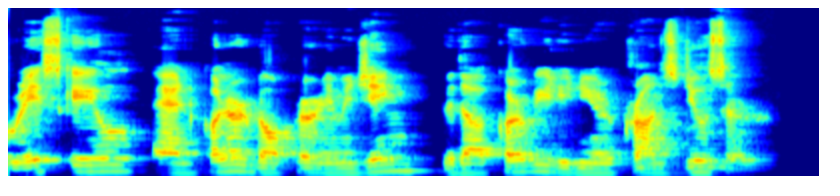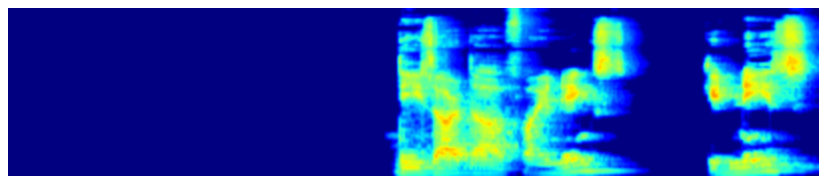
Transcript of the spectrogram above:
grayscale and color Doppler imaging with a curvilinear transducer. These are the findings. Kidneys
